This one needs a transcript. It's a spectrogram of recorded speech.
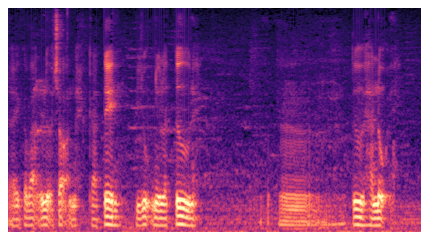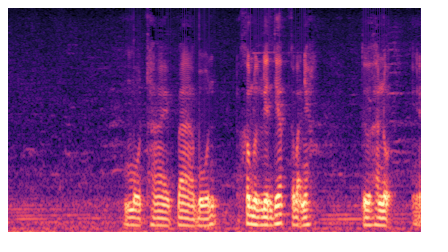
Đấy, các bạn lựa chọn này cả tên ví dụ như là tư này. À, uh, từ Hà Nội. 1 2 3 4 không được liên tiếp các bạn nhé từ Hà Nội. Ờ,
